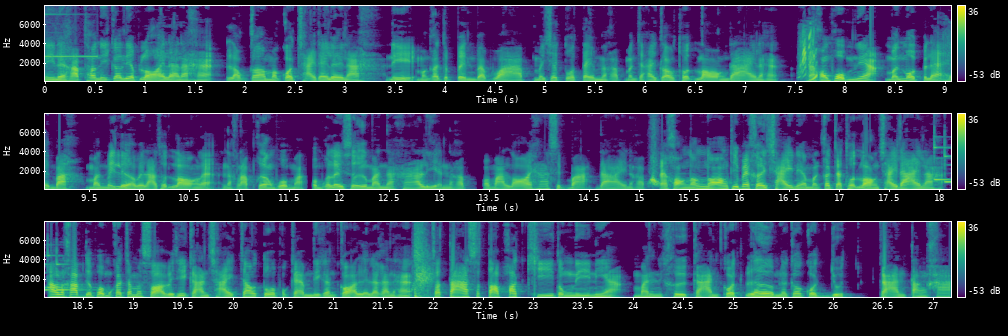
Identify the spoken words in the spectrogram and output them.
นี่เลยครับ เท่านี้ก็เรียบร้อยแล้วนะฮะ เราก็มากดใช้ได้เลยนะ นี่มันก็จะเป็นแบบว่าไม่ใช่ตัวเต็มนะครับ มันจะให้เราทดลองได้นะฮะ แต่ของผมเนี่ยมันหมดไปแล้วเห็นปะมันไม่เหลือเวลาทดลองแล้วนะครับเครื่องผมอะผมก็เลยซื้อมันนะห้าเหรียญนะครับประมาณ 150 บาทได้นะครับแต่ของน้องๆที่ไม่เคยใช้เนี่ยมันก็จะทดลองใช้ได้นะเอาละครับเดี๋ยวผมก็จะมาสอนวิธีการใช้เจ้าตัวโปรแกรมนี้กันก่อนเลยแล้วกันฮะ Start Stop Hotkey ตรงนี้เนี่ยมันคือการกดเริ่มแล้วก็กดหยุดการตั้งค่า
